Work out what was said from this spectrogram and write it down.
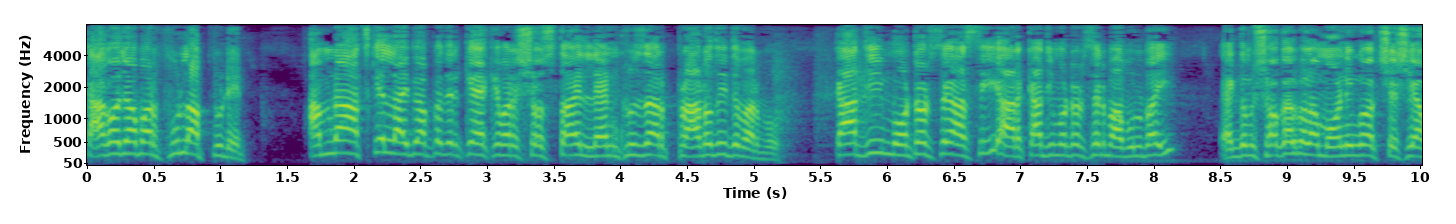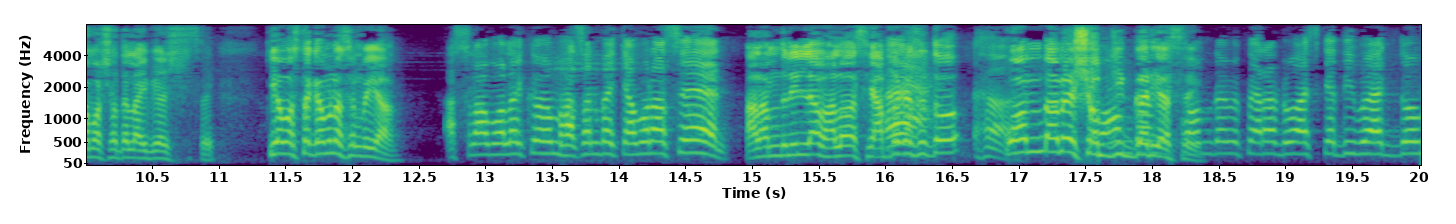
কাগজ আবার ফুল আপ টু ডেট আমরা আজকের লাইভে আপনাদেরকে একেবারে সস্তায় ল্যান্ড ক্রুজার প্রাডো দিতে পারব। কাজী মোটরসে আসি আর কাজী মোটরসের বাবুল ভাই, একদম সকালবেলা মর্নিং ওয়াক শেষে আমার সাথে লাইভে আসছে কি অবস্থা? কেমন আছেন ভাইয়া? আসসালামু আলাইকুম। হাসান ভাই কেমন আছেন? আলহামদুলিল্লাহ ভালো আছি। আপনার হ্যাঁ, কাছে তো হ্যাঁ। কম দামে সব জিপ গাড়ি আছে। কম দামে প্যারাডো আজকে দিব একদম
